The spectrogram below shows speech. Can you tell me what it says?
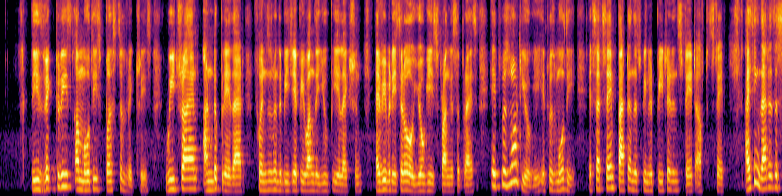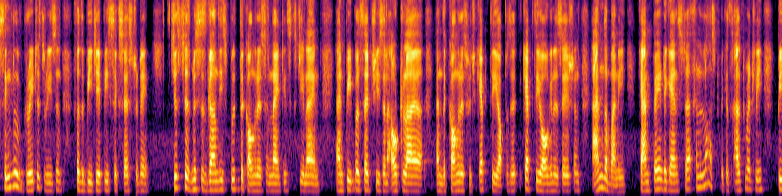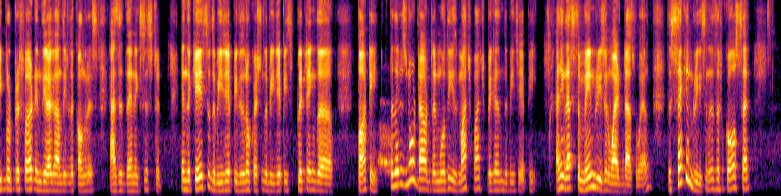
These victories are Modi's personal victories. We try and underplay that. For instance, when the BJP won the UP election, everybody said, oh, Yogi sprung a surprise. It was not Yogi, it was Modi. It's that same pattern that's been repeated in state after state. I think that is the single greatest reason for the BJP's success today. Just as Mrs. Gandhi split the Congress in 1969, and people said she's an outlier, and the Congress, which kept the opposite, kept the organization and the money, campaigned against her and lost because ultimately people preferred Indira Gandhi to the Congress as it then existed. In the case of the BJP, there's no question the BJP splitting the party, but there is no doubt that Modi is much, much bigger than the BJP. I think that's the main reason why it does well. The second reason is, of course, that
